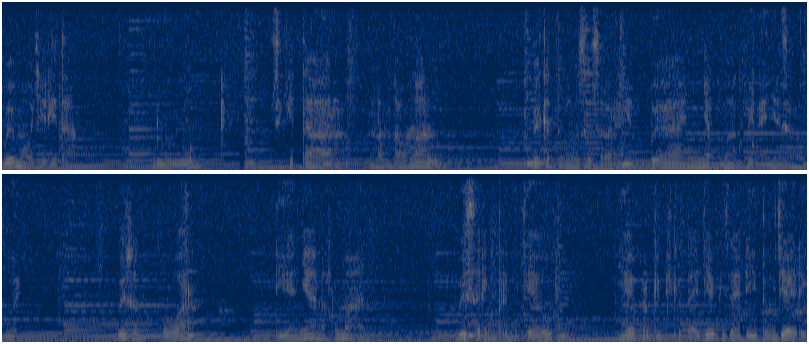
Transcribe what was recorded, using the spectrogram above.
gue mau cerita. Dulu, sekitar 6 tahun lalu, gue ketemu seseorang yang banyak banget bedanya sama gue. Gue suka keluar, dianya anak rumahan. Gue sering pergi jauh, dia pergi dikit aja bisa dihitung jari.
